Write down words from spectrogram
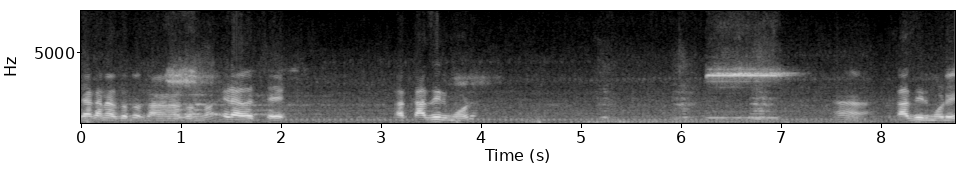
দেখানোর জন্য, জানানোর জন্য। এটা হচ্ছে কাজীর মোড়। হ্যাঁ কাজীর মোড়ে।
